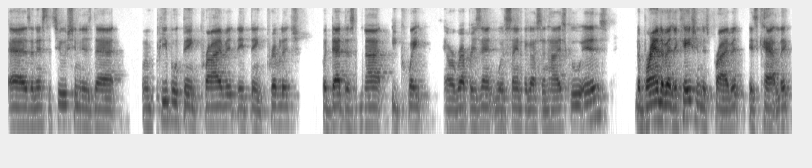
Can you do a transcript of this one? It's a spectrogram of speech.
as an institution is that when people think private, they think privilege, but that does not equate or represent what St. Augustine High School is. The brand of education is private, is Catholic,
